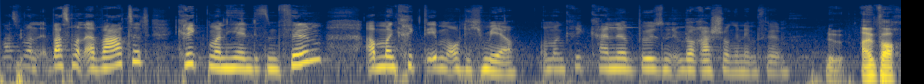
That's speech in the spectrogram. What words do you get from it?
was, man, was man erwartet, kriegt man hier in diesem Film, aber man kriegt eben auch nicht mehr. Und man kriegt keine bösen Überraschungen in dem Film. Nö, einfach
